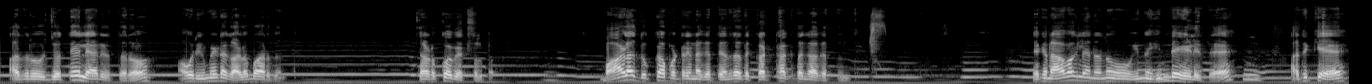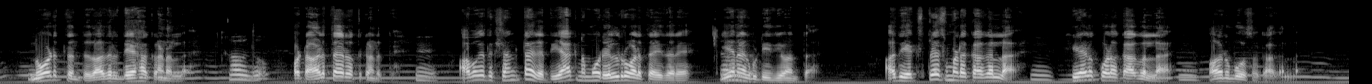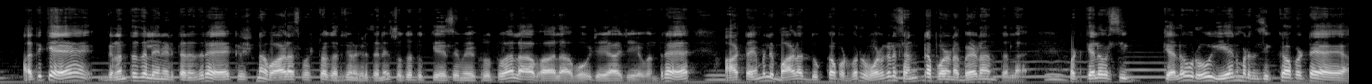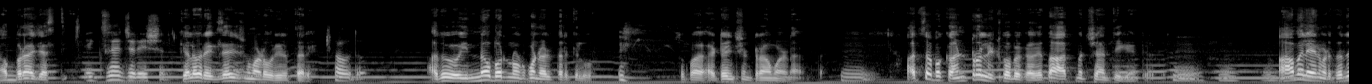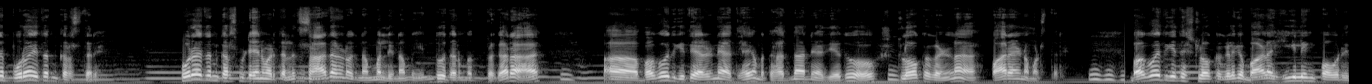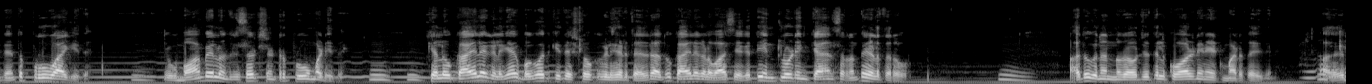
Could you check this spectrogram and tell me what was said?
ಅದ್ರ ಜೊತೆಯಲ್ಲಿ ಯಾರು ಇರ್ತಾರೋ ಅವ್ರು ಇಮಿಡಿಯೇಟ್ ಅಳಬಾರ್ದಂತೆ. ತಡ್ಕೋಬೇಕು ಸ್ವಲ್ಪ. ಬಹಳ ದುಃಖ ಪಟ್ರೆ ಏನಾಗುತ್ತೆ ಅಂದ್ರೆ ಅದು ಕಟ್ ಹಾಕ್ದಂಗ ಆಗತ್ತಂತೆ. ಯಾಕಂದ್ರೆ ಆವಾಗಲೇ ನಾನು ಇನ್ನು ಹಿಂದೆ ಹೇಳಿದ್ದೆ ಅದಕ್ಕೆ ನೋಡುತ್ತಂತದ್ದು ಅದ್ರ ದೇಹ ಕಾಣಲ್ಲ. ಬಟ್ ಅಳ್ತಾ ಇರೋದು ಕಾಣುತ್ತೆ. ಅವಾಗ ಅದಕ್ಕೆ ಸಂಕಟ ಆಗತ್ತೆ. ಯಾಕೆ ನಮ್ಮವ್ರು ಎಲ್ಲರೂ ಅಳ್ತಾ ಇದ್ದಾರೆ ಏನಾಗ್ಬಿಟ್ಟಿದ್ಯೋ ಅಂತ. ಅದು ಎಕ್ಸ್ಪ್ರೆಸ್ ಮಾಡೋಕ್ಕಾಗಲ್ಲ ಹೇಳ್ಕೊಳಕ್ಕಾಗಲ್ಲ ಅನುಭವಿಸೋಕ್ಕಾಗಲ್ಲ. ಅದಕ್ಕೆ ಗ್ರಂಥದಲ್ಲಿ ಏನು ಹೇಳ್ತಾನೆ ಅಂದ್ರೆ ಕೃಷ್ಣ ಬಹಳ ಸ್ಪಷ್ಟವಾಗಿ ಅರ್ಜುನ ಹೇಳ್ತಾನೆ ಸುಖ ದುಃಖ ಸಮಯ ಕೃತ್ವ ಲಾಭ ಲಾಭೋ ಜಯ ಜಯವ್. ಅಂದರೆ ಆ ಟೈಮಲ್ಲಿ ಬಹಳ ದುಃಖ ಪಡ್ಬಾರ್ದು. ಒಳಗಡೆ ಸಂಕಟ ಪಡೋಣ ಬೇಡ ಅಂತಲ್ಲ. ಬಟ್ ಕೆಲವರು ಸಿಗ್ ಕೆಲವರು ಏನ್ ಮಾಡ್ತಾರೆ ಸಿಕ್ಕಾಪಟ್ಟೆ ಅಬ್ರ ಜಾಸ್ತಿ. ಎಕ್ಸಾಜರೇಷನ್ ಕೆಲವರು ಎಕ್ಸಾಜರೇಷನ್ ಮಾಡೋರು ಇರ್ತಾರೆ. ಹೌದು. ಅದು ಇನ್ನೊಬ್ಬರು ನೋಡ್ಕೊಂಡು ಹೇಳ್ತಾರೆ ಕೆಲವರು. ಸ್ವಲ್ಪ ಅಟೆನ್ಷನ್ ಡ್ರಾ ಮಾಡೋಣ ಅಂತ. ಅದು ಸ್ವಲ್ಪ ಕಂಟ್ರೋಲ್ ಇಟ್ಕೋಬೇಕಾಗತ್ತೆ ಆತ್ಮಶಾಂತಿಗೆ ಅಂತ ಆಮೇಲೆ ಏನು ಮಾಡ್ತಾರೆ ಪುರೋಹಿತನ ಕರೆಸ್ತಾರೆ. ಪುರೋಹಿತನ ಕರೆಸ್ಬಿಟ್ಟು ಏನು ಮಾಡ್ತಾರೆ ಅಂದ್ರೆ ಸಾಧಾರಣವಾಗಿ ನಮ್ಮಲ್ಲಿ ನಮ್ಮ ಹಿಂದೂ ಧರ್ಮದ ಪ್ರಕಾರ ಭಗವದ್ಗೀತೆ ಎರಡನೇ ಅಧ್ಯಾಯ ಮತ್ತು ಹದಿನಾರನೇ ಅಧ್ಯಾಯದು ಶ್ಲೋಕಗಳನ್ನ ಪಾರಾಯಣ ಮಾಡಿಸ್ತಾರೆ. ಭಗವದ್ಗೀತೆ ಶ್ಲೋಕಗಳಿಗೆ ಬಹಳ ಹೀಲಿಂಗ್ ಪವರ್ ಇದೆ ಅಂತ ಪ್ರೂವ್ ಆಗಿದೆ. ಇವಾಗ ಬಾಂಬೆಲಿ ಒಂದು ರಿಸರ್ಚ್ ಸೆಂಟರ್ ಪ್ರೂವ್ ಮಾಡಿದೆ. ಕೆಲವು ಕಾಯಿಲೆಗಳಿಗೆ ಭಗವದ್ಗೀತೆ ಶ್ಲೋಕಗಳು ಹೇಳ್ತಾ ಇದ್ರೆ ಅದು ಕಾಯಿಲೆಗಳ ವಾಸಿ ಆಗುತ್ತೆ ಇನ್ಕ್ಲೂಡಿಂಗ್ ಕ್ಯಾನ್ಸರ್ ಅಂತ ಹೇಳ್ತಾರೆ ಅವರು. ಅದು ನಾನು ಅವ್ರ ಜೊತೆಲಿ ಕೋಆರ್ಡಿನೇಟ್ ಮಾಡ್ತಾ ಇದ್ದೀನಿ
